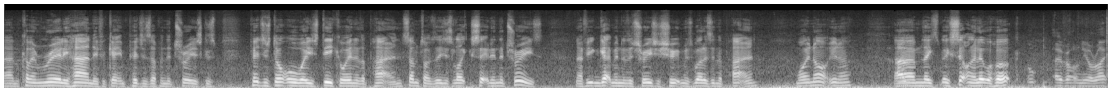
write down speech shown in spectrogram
Um, come in really handy for getting pigeons up in the trees because pigeons don't always decoy into the pattern. Sometimes they just like sitting in the trees. Now, if you can get them into the trees, you shoot them as well as in the pattern. Why not? You know, um, Um, they they sit on a little hook. Oh, over on your right.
